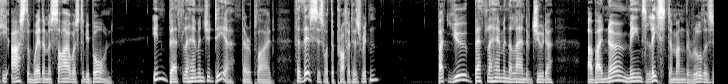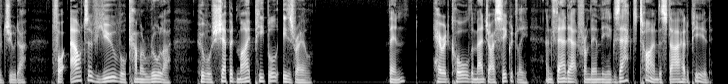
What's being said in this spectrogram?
he asked them where the Messiah was to be born. In Bethlehem in Judea, they replied, for this is what the prophet has written. But you, Bethlehem in the land of Judah, are by no means least among the rulers of Judah, for out of you will come a ruler who will shepherd my people Israel. Then Herod called the Magi secretly and found out from them the exact time the star had appeared.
